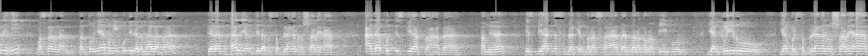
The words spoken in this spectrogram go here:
alihi wasallam. Tentunya mengikuti dalam hal apa? Dalam hal yang tidak berseberangan dengan syariat. Adapun istihad sahabat paham ya? Istihadnya sebagian para sahabat barakallahu fikum yang keliru yang berseberangan dengan syariat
